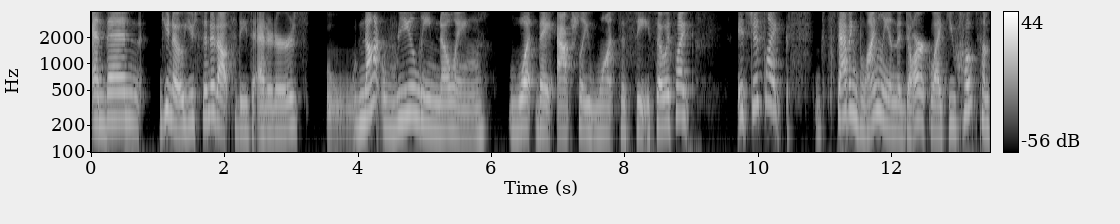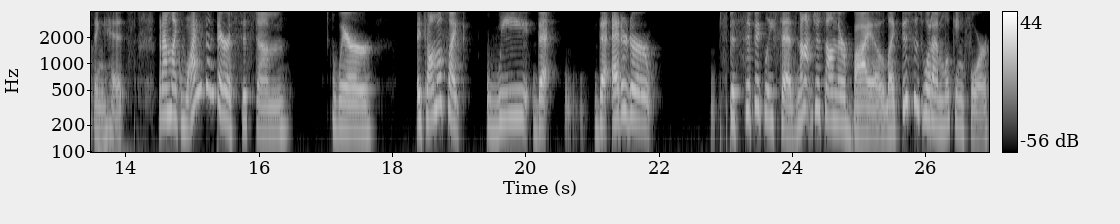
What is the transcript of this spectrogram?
And then you know you send it out to these editors not really knowing what they actually want to see. So it's like it's just like stabbing blindly in the dark like you hope something hits but i'm like why isn't there a system where it's almost like we that the editor specifically says not just on their bio like this is what i'm looking for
